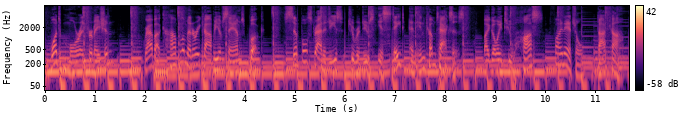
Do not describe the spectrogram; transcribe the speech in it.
Want more information? Grab a complimentary copy of Sam's book, Simple Strategies to Reduce Estate and Income Taxes, by going to hossfinancial.com.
